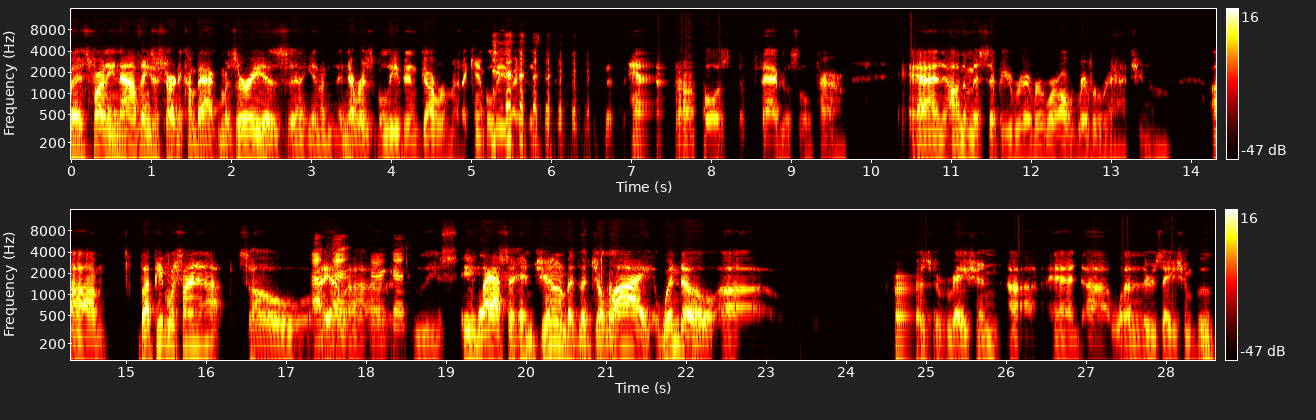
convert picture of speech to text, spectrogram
But it's funny, now things are starting to come back. Missouri is, uh, you know, never has believed in government. I can't believe I did. but Hannibal is a fabulous little town. And on the Mississippi River, we're all river rats, you know. Um, but people are signing up. So I have uh, very good. the stained glass in June, but the July window uh, preservation uh, and uh, weatherization boot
